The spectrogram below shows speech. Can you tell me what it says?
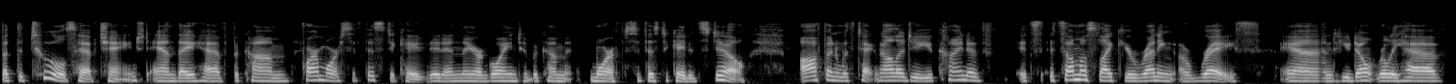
but the tools have changed and they have become far more sophisticated and they are going to become more sophisticated still. Often with technology, you kind of it's it's almost like you're running a race and you don't really have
